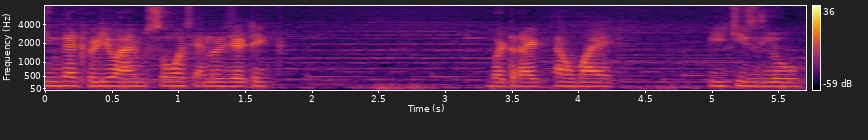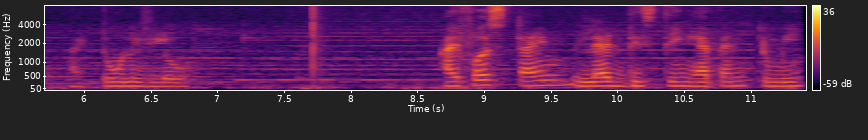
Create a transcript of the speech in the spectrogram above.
In that video i am so much energetic. But right now my pitch is low my tone is low. I first time let this thing happen to me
